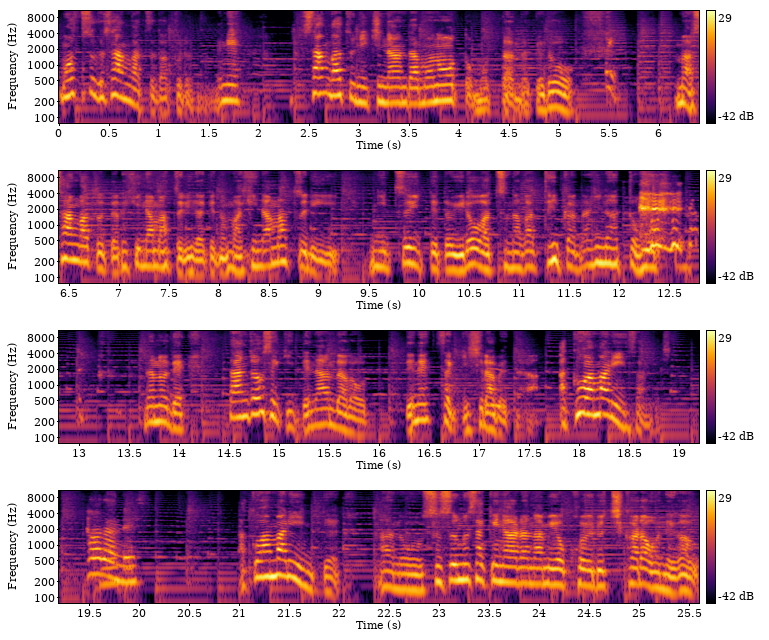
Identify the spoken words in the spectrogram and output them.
もうすぐ3月が来るのでね3月にちなんだものと思ったんだけど、まあ3月ってひな祭りだけど、まあひな祭りについてと色はつながっていかないなと思って。なので、誕生石ってなんだろうってね、さっき調べたら、アクアマリンさんでした。そうなんです。アクアマリンって、あの、進む先の荒波を超える力を願う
